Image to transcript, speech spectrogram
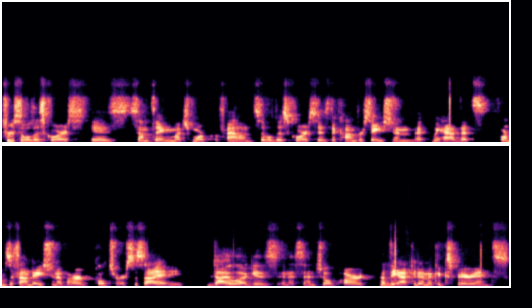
True civil discourse is something much more profound. Civil discourse is the conversation that we have that forms the foundation of our culture, society. dialogue is an essential part of the academic experience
